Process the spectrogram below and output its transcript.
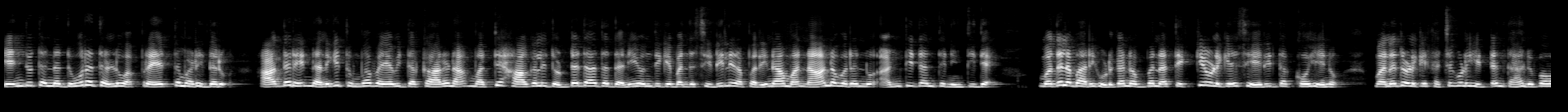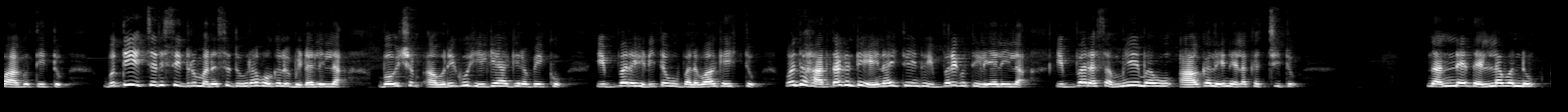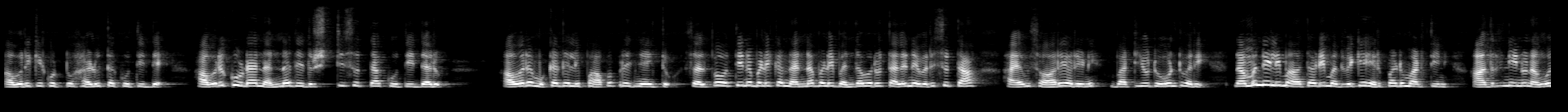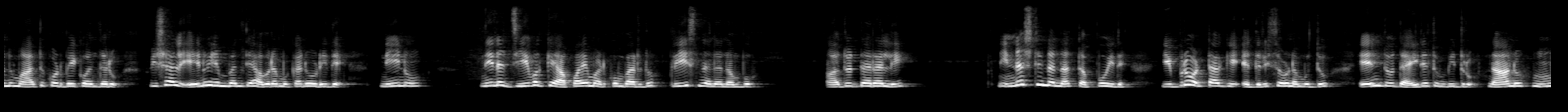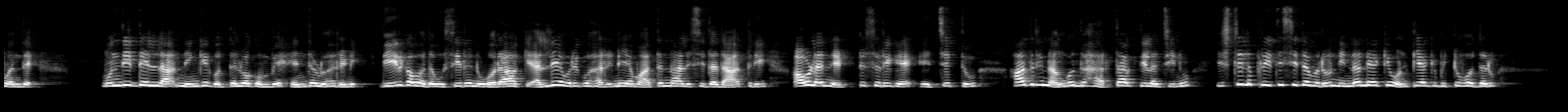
ಎಂದು ತನ್ನ ದೂರ ತಳ್ಳುವ ಪ್ರಯತ್ನ ಮಾಡಿದ್ದರು. ಆದರೆ ನನಗೆ ತುಂಬ ಭಯವಿದ್ದ ಕಾರಣ ಮತ್ತೆ ಆಗಲೇ ದೊಡ್ಡದಾದ ದನಿಯೊಂದಿಗೆ ಬಂದ ಸಿಡಿಲಿನ ಪರಿಣಾಮ ನಾನವರನ್ನು ಅಂಟಿದಂತೆ ನಿಂತಿದ್ದೆ. ಮೊದಲ ಬಾರಿ ಹುಡುಗನೊಬ್ಬನ ತೆಕ್ಕೆಯೊಳಗೆ ಸೇರಿದ್ದಕ್ಕೋ ಏನೋ, ಮನದೊಳಗೆ ಕಚಗುಳಿ ಹಿಟ್ಟಂತಹ ಅನುಭವ ಆಗುತ್ತಿತ್ತು. ಬುದ್ಧಿ ಎಚ್ಚರಿಸಿದ್ರೂ ಮನಸ್ಸು ದೂರ ಹೋಗಲು ಬಿಡಲಿಲ್ಲ. ಬಹುಶಃ ಅವರಿಗೂ ಹೀಗೆ ಆಗಿರಬೇಕು. ಇಬ್ಬರ ಹಿಡಿತವು ಬಲವಾಗೇ ಇತ್ತು. ಒಂದು ಅರ್ಧ ಗಂಟೆ ಏನಾಯಿತು ಎಂದು ಇಬ್ಬರಿಗೂ ತಿಳಿಯಲಿಲ್ಲ. ಇಬ್ಬರ ಸಂಯಮವು ಆಗಲೇ ನೆಲಕಚ್ಚಿತು. ನನ್ನದೆಲ್ಲವನ್ನು ಅವರಿಗೆ ಕೊಟ್ಟು ಅಳುತ್ತಾ ಕೂತಿದ್ದೆ. ಅವರು ಕೂಡ ನನ್ನದೇ ದೃಷ್ಟಿಸುತ್ತಾ ಕೂತಿದ್ದರು. ಅವರ ಮುಖದಲ್ಲಿ ಪಾಪ ಪ್ರಜ್ಞೆ ಇತ್ತು. ಸ್ವಲ್ಪ ಹೊತ್ತಿನ ಬಳಿಕ ನನ್ನ ಬಳಿ ಬಂದವರು ತಲೆ ನೆವರಿಸುತ್ತಾ I am sorry Arini but you don't worry ನಮ್ಮನೇಲಿ ಮಾತಾಡಿ ಮದುವೆಗೆ ಏರ್ಪಾಡು ಮಾಡ್ತೀನಿ. ಆದರೆ ನೀನು ನನಗೊಂದು ಮಾತು ಕೊಡಬೇಕು ಅಂದರು. ವಿಶಾಲ್ ಏನು ಎಂಬಂತೆ ಅವರ ಮುಖ ನೋಡಿದೆ. ನೀನು, ನಿನ್ನ ಜೀವಕ್ಕೆ ಅಪಾಯ ಮಾಡ್ಕೊಬಾರ್ದು. ಪ್ಲೀಸ್ ನನ್ನ ನಂಬು. ಆದುದರಲ್ಲಿ ನಿನ್ನಷ್ಟೇ ನನ್ನ ತಪ್ಪು ಇದೆ. ಇಬ್ಬರು ಒಟ್ಟಾಗಿ ಎದುರಿಸೋಣ ಮುದ್ದು. ಎಂದು ಧೈರ್ಯ ತುಂಬಿದ್ರು. ನಾನು ಹ್ಞೂ ಅಂದೆ. ಮುಂದಿದ್ದೆಲ್ಲ ನಿಂಗೆ ಗೊತ್ತಲ್ವ ಗೊಂಬೆ? ಎಂದಳು ಹರಿಣಿ. ದೀರ್ಘವಾದ ಉಸಿರನ್ನು ಹೊರಹಾಕಿ ಅಲ್ಲಿಯವರೆಗೂ ಹರಿಣಿಯ ಮಾತನ್ನಾಲಿಸಿದ ದಾತ್ರಿ ಅವಳ ನೆಟ್ಟುಸಿರಿಗೆ ಎಚ್ಚೆತ್ತು. ಆದರೆ ನಂಗೊಂದು ಅರ್ಥ ಆಗ್ತಿಲ್ಲ ಜೀನು ಇಷ್ಟೆಲ್ಲ ಪ್ರೀತಿಸಿದವರು ನಿನ್ನನ್ನು ಯಾಕೆ ಒಂಟಿಯಾಗಿ ಬಿಟ್ಟು ಹೋದರು?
